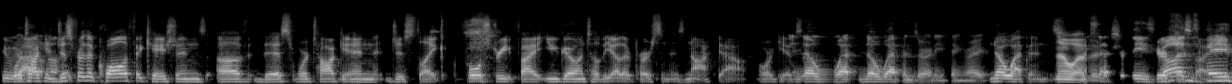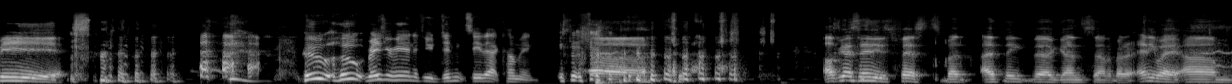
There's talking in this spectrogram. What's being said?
Dude, We're talking just for the qualifications of this. We're talking just like full street fight. You go until the other person is knocked out or gives no up. wep- no weapons or anything, right? No weapons. No weapons. Except for these Pure guns, baby. Who who raise your hand if you didn't see that coming? Uh, I was gonna say these fists, but I think the guns sounded better. Anyway, um,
